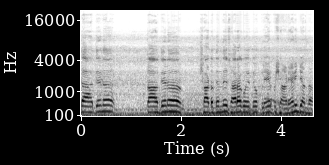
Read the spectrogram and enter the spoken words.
10 ਦਿਨ 10 ਦਿਨ ਛੱਡ ਦਿੰਦੇ ਸਾਰਾ ਕੁਝ ਤੇ ਉਹ ਪਲੇਅਰ ਪਛਾਣਿਆ ਨਹੀਂ ਜਾਂਦਾ।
